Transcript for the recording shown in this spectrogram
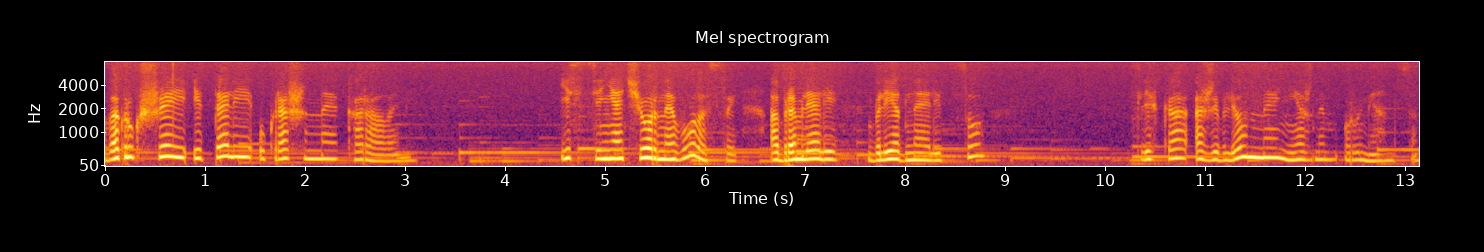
вокруг шеи и талии, украшенная кораллами. Из синя черные волосы обрамляли бледное лицо, слегка оживленное нежным румянцем.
